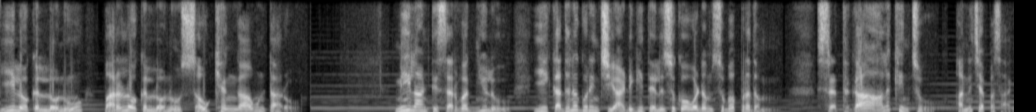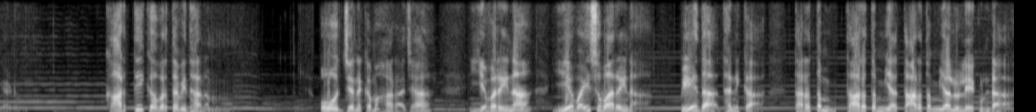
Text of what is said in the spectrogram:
ఈ లోకల్లోనూ పరలోకంలోనూ సౌఖ్యంగా ఉంటారు. నీలాంటి సర్వజ్ఞులు ఈ కథన గురించి అడిగి తెలుసుకోవడం శుభప్రదం. శ్రద్ధగా ఆలకించు అని చెప్పసాగాడు. కార్తీక వ్రత విధానం. ఓ జనక మహారాజా ఎవరైనా ఏ వయసువారైనా పేద ధనిక తరతం తారతమ్య తారతమ్యాలు లేకుండా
